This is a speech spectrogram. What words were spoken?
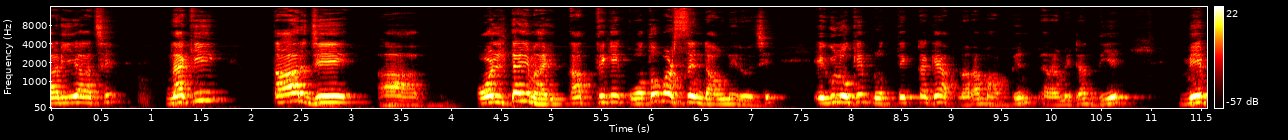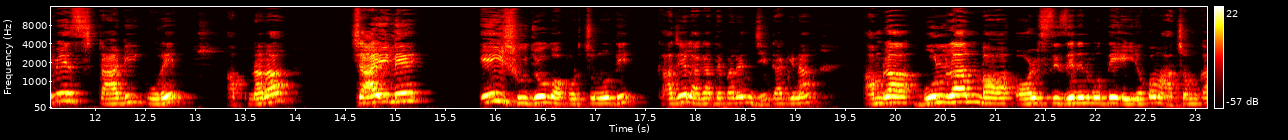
দাঁড়িয়ে আছে নাকি তার যে অল টাইম হাই তার থেকে কত পার্সেন্ট ডাউনে রয়েছে, এগুলোকে প্রত্যেকটাকে আপনারা মাপবেন প্যারামিটার দিয়ে, মেপে স্টাডি করে আপনারা চাইলে এই সুযোগ অপরচুনিটি কাজে লাগাতে পারেন, যেটা কিনা আমরা বুল রান বা অল সিজনের মধ্যে এইরকম আচমকা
